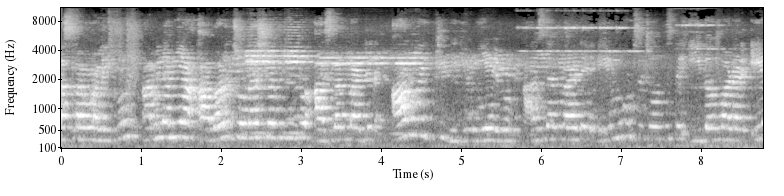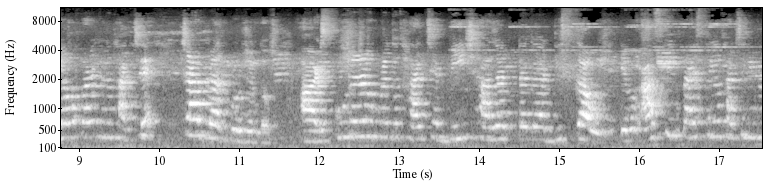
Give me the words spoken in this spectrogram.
আসসালামু আলাইকুম। আমি লামিয়া আবারও চলে আসলাম কিন্তু আসলান মার্টের আরও একটি ভিডিও নিয়ে এবং আসলান মার্টে এই মুহূর্তে চলতেছে ঈদ অফার আর এই অফারে কিন্তু থাকছে চার রাত পর্যন্ত। আর স্কুলের উপরে তো থাকছে বিশ হাজার টাকা ডিসকাউন্ট এবং আস্কিং প্রাইস থেকেও থাকছে কিন্তু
